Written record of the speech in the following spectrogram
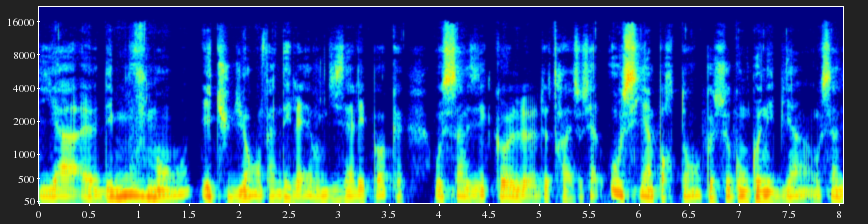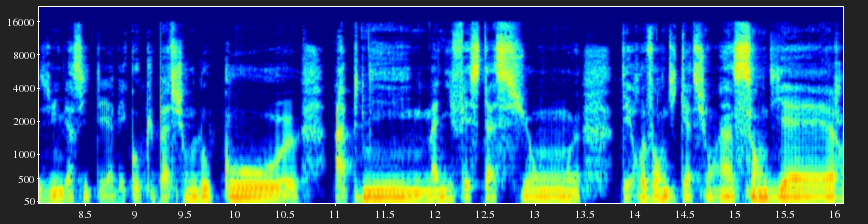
Il y a euh, des mouvements étudiants, enfin d'élèves, on disait à l'époque, au sein des écoles de travail social aussi importants que ceux qu'on connaît bien au sein des universités, avec occupation de locaux, euh, happening, manifestations, euh, des revendications incendiaires,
